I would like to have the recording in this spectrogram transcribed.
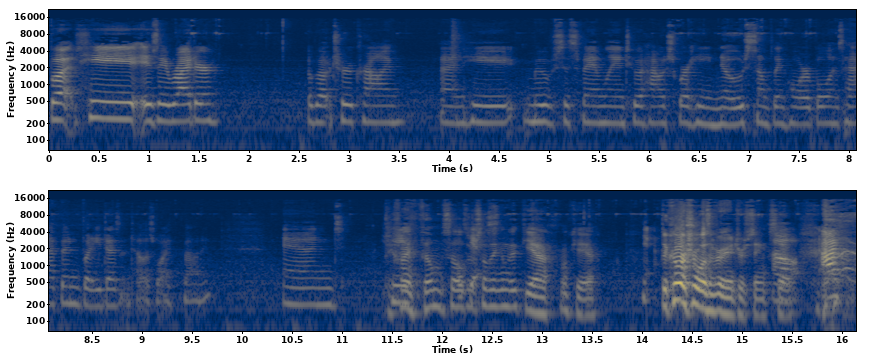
but he is a writer about true crime. And he moves his family into a house where he knows something horrible has happened, but he doesn't tell his wife about it. And They he find film cells or Yes. something? in the- Yeah, okay, yeah. Yeah. The commercial wasn't very interesting, so. Oh, I,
